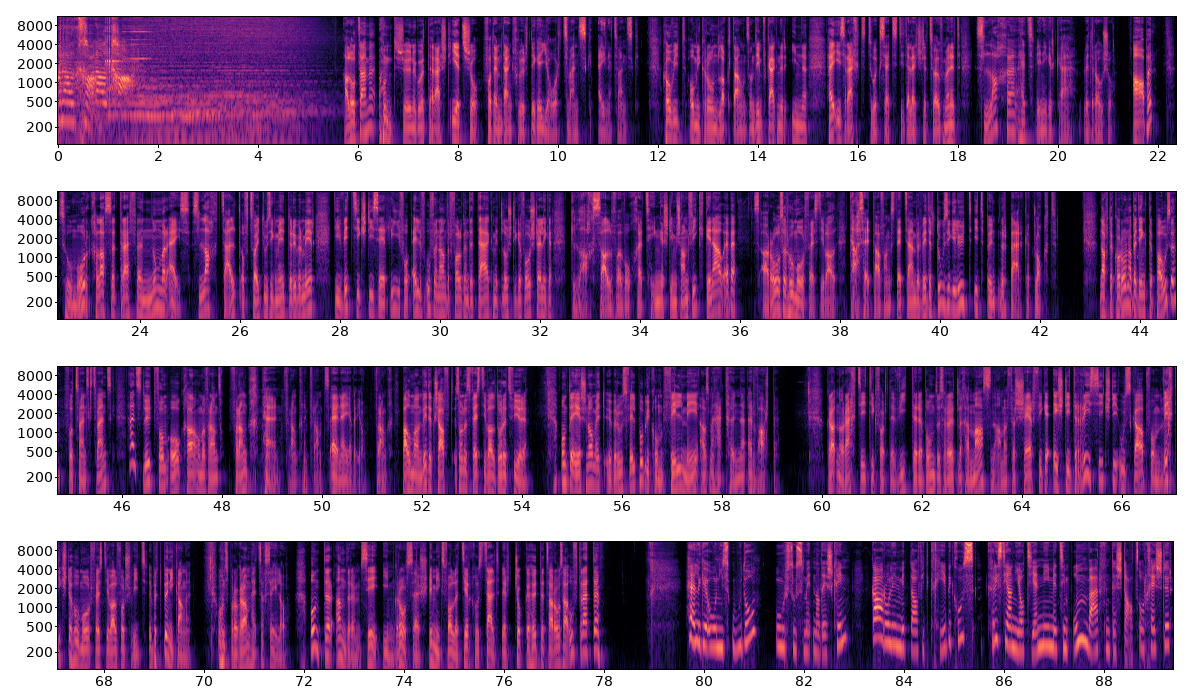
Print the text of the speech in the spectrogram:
Kanal K. Kanal K. Hallo zusammen und schönen guten Rest jetzt schon von dem denkwürdigen Jahr 2021. Covid, Omikron, Lockdowns und ImpfgegnerInnen haben uns recht zugesetzt in den letzten zwölf Monaten. Das Lachen hat es weniger gegeben, wieder auch schon. Aber das Humorklassentreffen Nummer 1, das Lachzelt auf 2000 Meter über Meer, die witzigste Serie von elf aufeinanderfolgenden Tagen mit lustigen Vorstellungen, die Lachsalvenwoche, das hingerste im Schanfik, genau eben das Aroser Humorfestival. Das hat Anfang Dezember wieder tausende Leute in die Bündner Berge gelockt. Nach der Corona-bedingten Pause von 2020 haben die Leute vom OK um Franz Frank, nein, Frank nicht Franz, äh, nein, eben ja, Frank Baumann wieder geschafft, so ein Festival durchzuführen. Und der erst noch mit überaus viel Publikum, viel mehr als man hätte können erwarten. Gerade noch rechtzeitig vor den weiteren bundesrätlichen Massnahmenverschärfungen ist die 30. Ausgabe vom wichtigsten Humorfestival der Schweiz über die Bühne gegangen. Und das Programm hat sich sehen lassen. Unter anderem sie im grossen, stimmungsvollen Zirkuszelt bei Tschuckenhütte Zarosa auftreten. Helge Onis Udo, Ursus mit Nadeschkin, Caroline mit David Kebekus, Christian Jotjenny mit seinem umwerfenden Staatsorchester,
